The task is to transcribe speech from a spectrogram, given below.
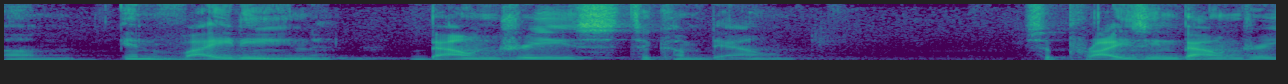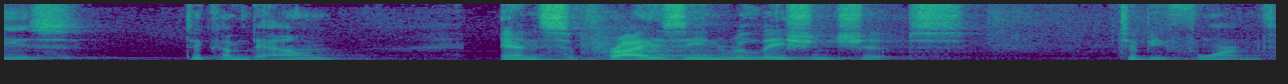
um, inviting boundaries to come down, surprising boundaries to come down, and surprising relationships to be formed.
